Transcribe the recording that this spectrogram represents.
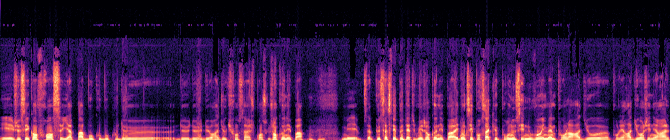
Et je sais qu'en France, il n'y a pas beaucoup, beaucoup de, de, de- de radios qui font ça. Je pense que j'en connais pas. Mhm. Mais ça, peut, ça se fait peut-être, mais j'en connais pas. Et donc, c'est pour ça que pour nous, c'est nouveau. Et même pour la radio, euh, pour les radios en général,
